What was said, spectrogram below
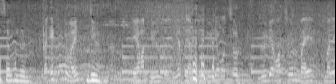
আছি আলহামদুলিল্লাহ। একটু ভাই। জি। ভাই এই আমার ভাই ঠিক আছে? আমি দুইটা বছর দুইটা বছর ভাইয়ের মানে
